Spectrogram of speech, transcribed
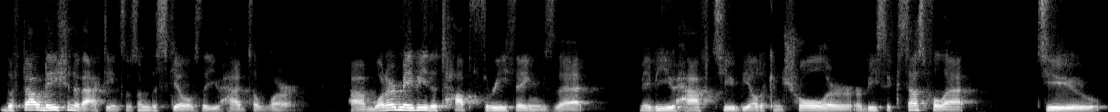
the foundation of acting. So some of the skills that you had to learn. Um, what are maybe the top three things that maybe you have to be able to control or, or be successful at to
